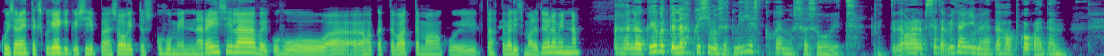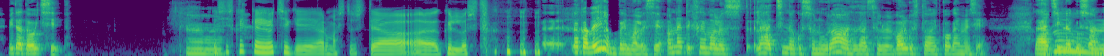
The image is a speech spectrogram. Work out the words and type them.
kui sa näiteks, kui keegi küsib äh, soovitust, kuhu minna reisile või kuhu hakata vaatama, kui tahta välismaale tööle minna? no kõigepealt on jah küsimus, et millist kogemust sa soovid, et oleneb seda, mida inimene tahab kogeda, mida ta otsib kas mm. siis kõik ei otsigi armastust ja äh, küllust äh, aga veel on võimalusi, on näiteks võimalus, lähed sinna, kus on uraan, sa saad seal veel valgustavaid kogemusi. Lähed sinna, kus on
